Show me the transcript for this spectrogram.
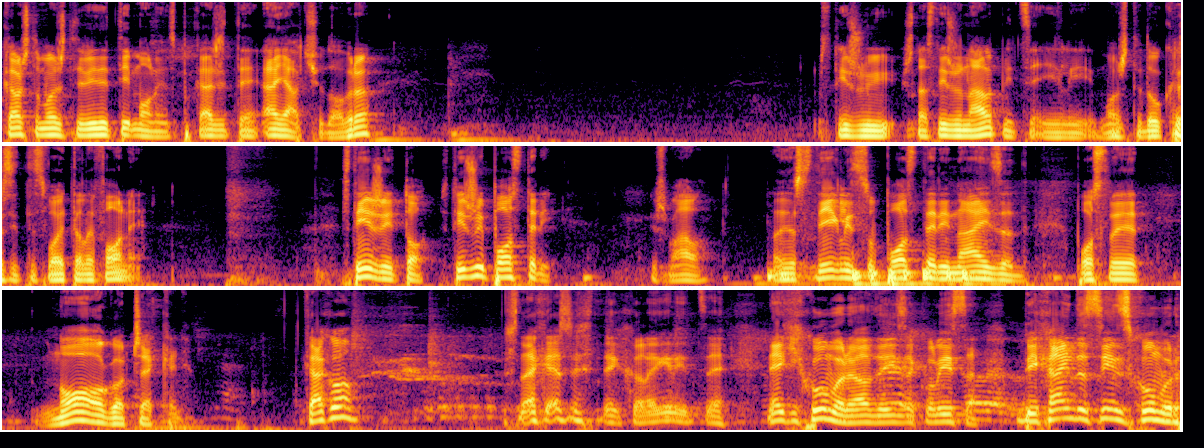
kao što možete vidjeti, molim vas, pokažite, a ja ću, dobro. Stižu i, šta stižu nalepnice ili možete da ukrasite svoje telefone. Stiže i to, stižu i posteri. Još malo. Stigli su posteri najzad, posle mnogo čekanja. Kako? Šta kažete, koleginice? Neki humor ovde iza kulisa. Behind the scenes humor.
